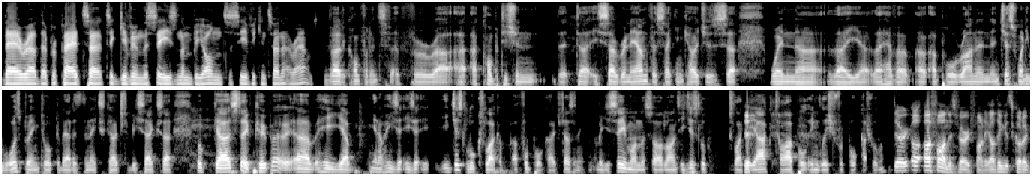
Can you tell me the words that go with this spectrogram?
they're uh, they're prepared to to give him the season and beyond to see if he can turn it around. Vote of confidence for, for uh, a, competition that uh, is so renowned for sacking coaches uh, when uh, they uh, they have a, a, a poor run, and, and, just when he was being talked about as the next coach to be sacked. So, look, Steve Cooper, he you know he's a, he's a, he just looks like a, a, football coach, doesn't he? I mean, you see him on the sidelines; he just looks like the archetypal English football coach. Derek, I find this very funny. I think it's got a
